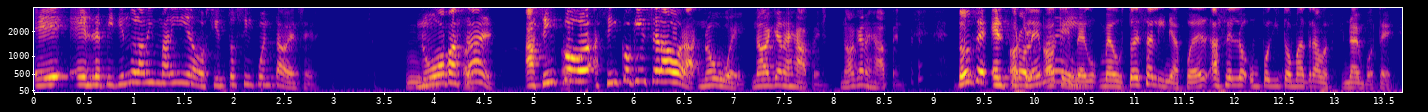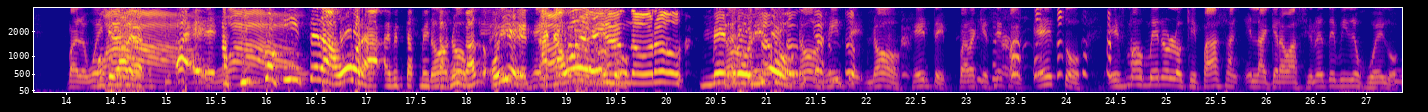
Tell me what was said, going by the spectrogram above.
eh, eh, repitiendo la misma línea 250 veces. No va a pasar. A 5 a 5.15 la hora, no way, not gonna happen, not gonna happen. Entonces, el problema Ok, me, me, gustó esa línea, puedes hacerlo un poquito más dramático. No emboté. Vale, voy a eh, A 5.15 la hora. Me está, me no, está jugando. Oye, gente, acabo de verlo. Me no, no, gente, no, gente, para que sepan, esto es más o menos lo que pasan en las grabaciones de videojuegos.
